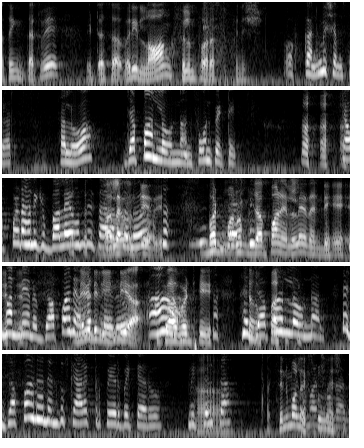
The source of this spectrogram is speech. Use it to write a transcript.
I think that way it is a very long film for us to finish ఒక్క నిమిషం సార్. హలో? జపాన్లో ఉన్నాను. ఫోన్ పెట్టి చెప్పడానికి భలే ఉంది సార్ అసలు. బట్ మనం జపాన్ వెళ్ళలేదండి. మరి నేను జపాన్ కాబట్టి జపాన్లో ఉన్నాను. అంటే జపాన్ అని ఎందుకు క్యారెక్టర్ పేరు పెట్టారు? మీకు తెలుసా? సినిమాలో ఎక్స్ప్లెనేషన్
